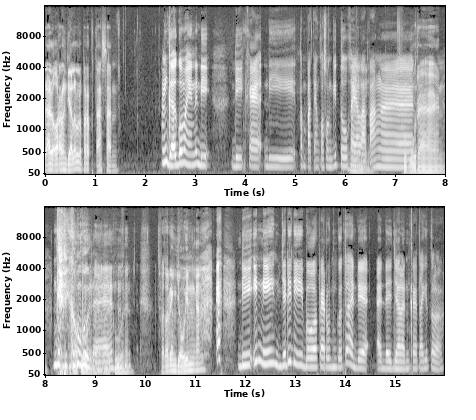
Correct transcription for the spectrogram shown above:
ada orang jalan udah pada petasan Enggak, gue mainnya di di kayak di tempat yang kosong gitu, kayak Hmm, lapangan. kuburan Enggak di Oh, kuburan, kuburan. kuburan. Sepatu ada yang join kan di ini, jadi di bawah perum gue tuh ada ada jalan kereta gitu loh,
